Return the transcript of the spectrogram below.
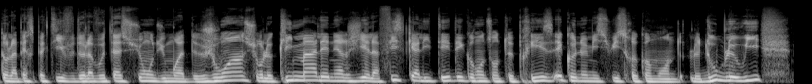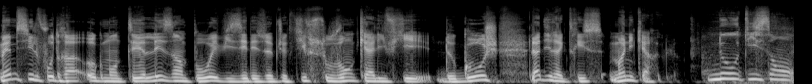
dans la perspective de la votation du mois de juin sur le climat, l'énergie et la fiscalité des grandes entreprises. Économie suisse recommande le double oui, même s'il faudra augmenter les impôts et viser des objectifs souvent qualifiés de gauche. La directrice Monica Rull. Nous disons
